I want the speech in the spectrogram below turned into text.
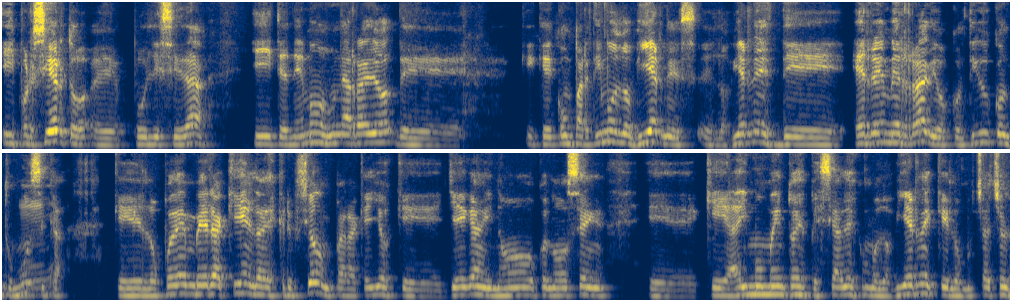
Y por cierto, publicidad, y tenemos una radio de que, compartimos los viernes, los viernes de RM Radio, contigo y con tu música que lo pueden ver aquí en la descripción para aquellos que llegan y no conocen eh, que hay momentos especiales como los viernes que los muchachos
